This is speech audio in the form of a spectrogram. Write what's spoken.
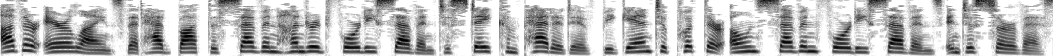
other airlines that had bought the 747 to stay competitive began to put their own 747s into service.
